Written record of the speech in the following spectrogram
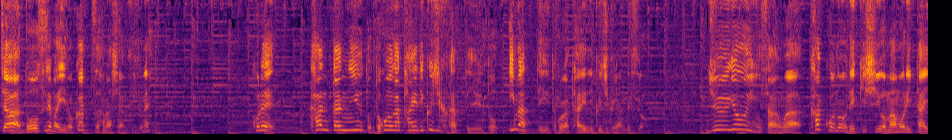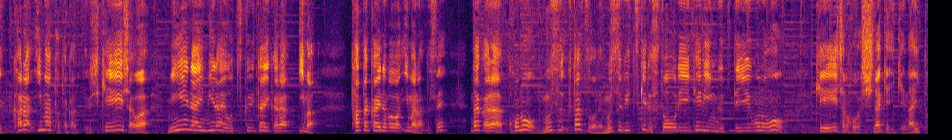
じゃあどうすればいいのかっていう話なんですよね。これ簡単に言うとどこが大陸軸かっていうと今っていうところが大陸軸なんですよ。従業員さんは過去の歴史を守りたいから今戦ってるし経営者は見えない未来を作りたいから今。戦いの場は今なんですね。だからこの2つをね結びつけるストーリーテリングっていうものを経営者の方がしなきゃいけないと。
